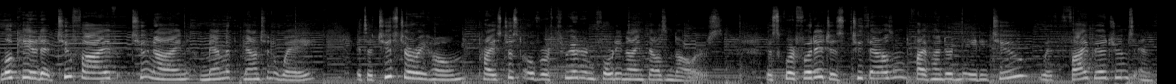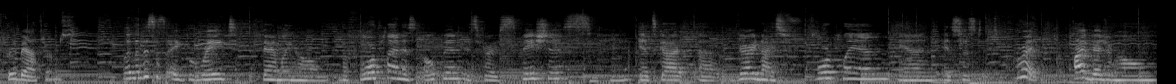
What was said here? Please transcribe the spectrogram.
located at 2529 Mammoth Mountain Way. It's a two story home priced just over $349,000. The square footage is 2,582 with five bedrooms and three bathrooms. Linda, this is a great family home. The floor plan is open, it's very spacious, mm-hmm. it's got a very nice floor plan, and it's just it's great. Five bedroom home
